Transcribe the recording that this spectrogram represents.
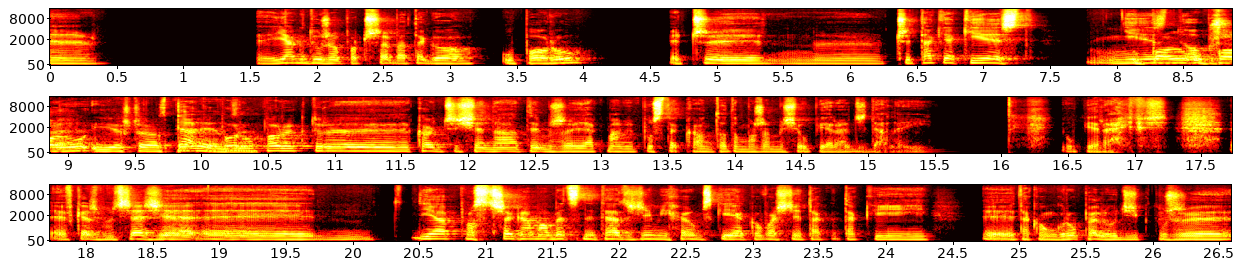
jak dużo potrzeba tego uporu, czy, y, czy tak jak jest, nie uporu, jest dobrze. Uporu i jeszcze raz pieniędzy. Tak, uporu, upory, który kończy się na tym, że jak mamy puste konto, to możemy się upierać dalej. Upierajmy się. W każdym razie y, ja postrzegam obecny Teatr Ziemi Chełmskiej jako właśnie tak, taki Y, taką grupę ludzi, którzy,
